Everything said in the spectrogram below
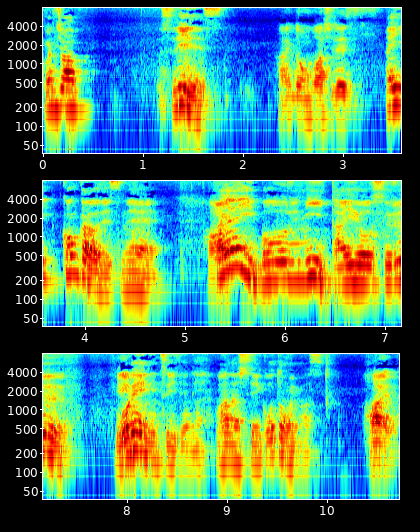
こんにちは。スリーです。はい、どうも、バシです。はい、今回はですね、はい。速いボールに対応するボレーについてね、お話していこうと思います。はい。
